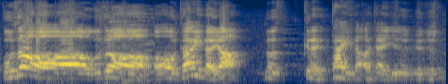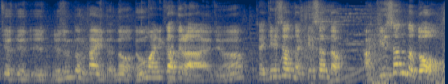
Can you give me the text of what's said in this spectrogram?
고서, 고서. 어, 다행이다. 야, 너, 그래 다행이다. 아, 다행 요, 요, 요, 요, 요, 요 정도면 다행이다. 너 너무 많이 까더라 요즘. 자 길선더 길선더. 아 길선더도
